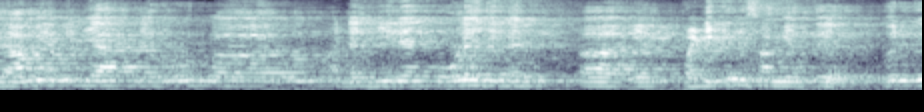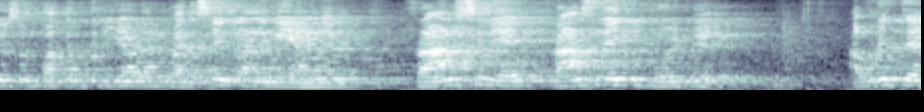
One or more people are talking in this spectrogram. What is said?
ജാമ്യ മില്യ നെഹ്റു ഡൽഹിയിലെ കോളേജിൽ പഠിക്കുന്ന സമയത്ത് ഒരു ദിവസം പത്രത്തിൽ ഇയാൾ പരസ്യം കാണുകയാണ്. ഫ്രാൻസിലെ ഫ്രാൻസിലേക്ക് പോയിട്ട് അവിടുത്തെ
